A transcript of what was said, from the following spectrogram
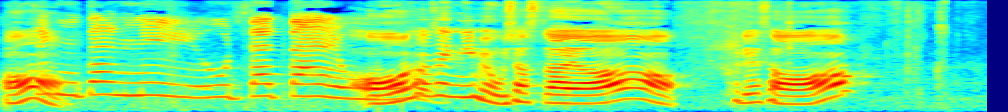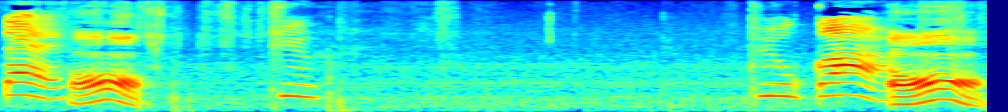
어. 선생님이 오셨어요. 어, 선생님이 오셨어요. 그래서 그때 어. 뷰 뷰가 어.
